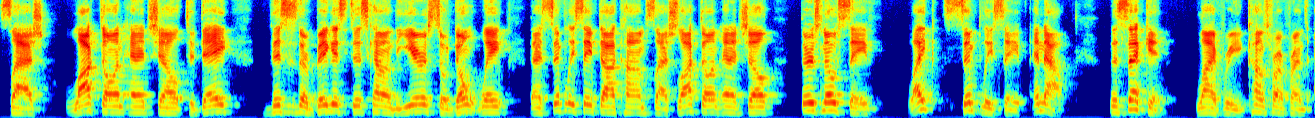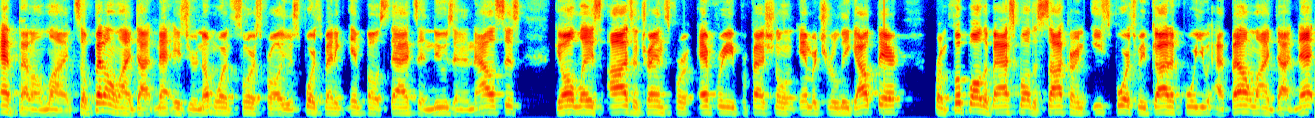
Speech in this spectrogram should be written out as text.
slash locked on NHL today. This is their biggest discount of the year, so don't wait. That's simplisafe.com slash locked on NHL. There's no safe like SimpliSafe. And now, the second live read comes from our friends at BetOnline. So betonline.net is your number one source for all your sports betting info, stats, and news and analysis. Get all latest odds and trends for every professional and amateur league out there. From football to basketball to soccer and esports, we've got it for you at betonline.net.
